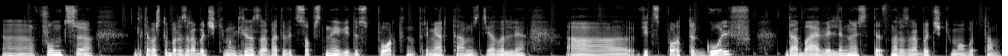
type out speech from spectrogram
функцию для того, чтобы разработчики могли разрабатывать собственные виды спорта. Например, там сделали э, вид спорта гольф, добавили, ну и, соответственно, разработчики могут там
